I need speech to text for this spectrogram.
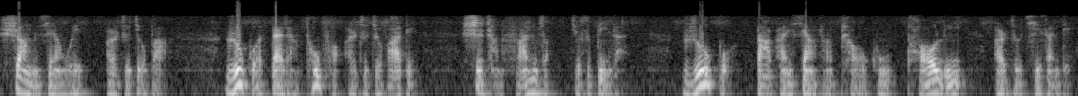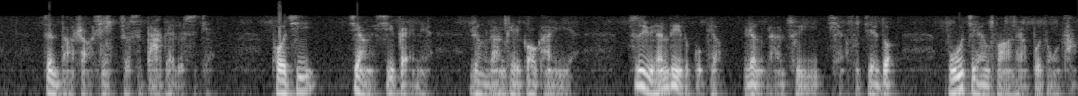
上限为二九九八。如果带量突破二九九八点，市场的反转就是必然。如果大盘向上跳空逃离二九七三点，震荡上行这是大概率事件。破七降息概念仍然可以高看一眼，资源类的股票仍然处于潜伏阶段，不见放量不重仓，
